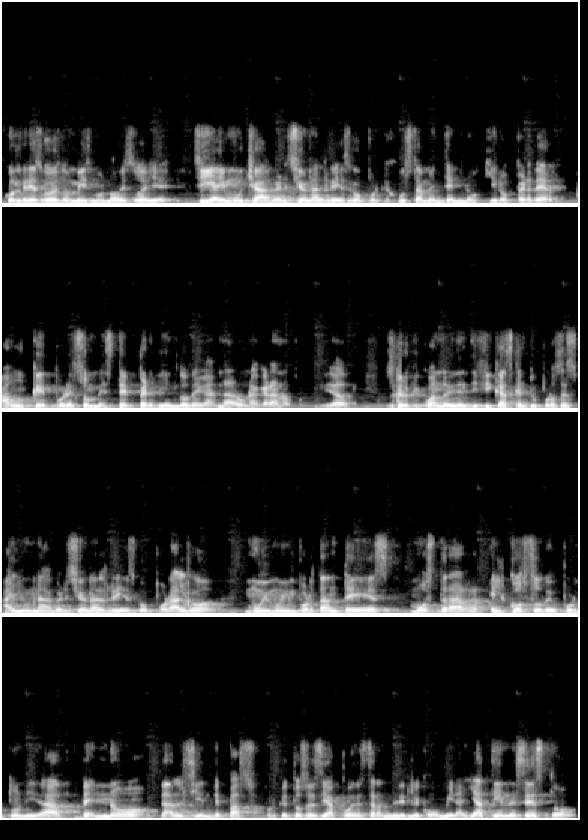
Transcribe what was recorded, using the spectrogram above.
con riesgo es lo mismo, ¿no? Dices, oye, sí hay mucha aversión al riesgo porque justamente no quiero perder aunque por eso me esté perdiendo de ganar una gran oportunidad. Yo creo que cuando identificas que en tu proceso hay una aversión al riesgo por algo, muy, muy importante es mostrar el costo de oportunidad de no dar el siguiente paso, porque entonces ya puedes transmitirle como, mira, ya tienes esto,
